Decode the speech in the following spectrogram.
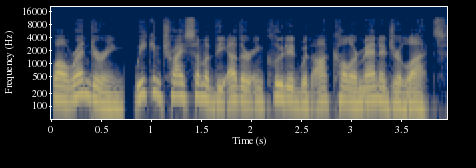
While rendering, we can try some of the other included with A Color Manager LUTs.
